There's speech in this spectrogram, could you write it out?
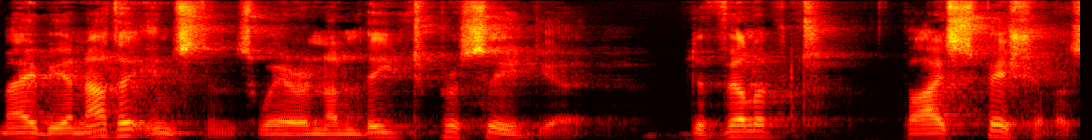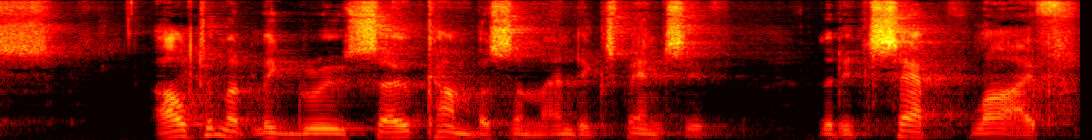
may be another instance where an elite procedure developed by specialists ultimately grew so cumbersome and expensive that it sapped life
